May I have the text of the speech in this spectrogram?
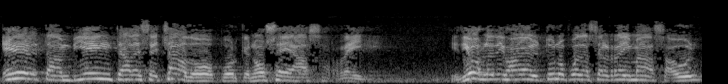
Él también te ha desechado porque no seas rey. Y Dios le dijo a él, tú no puedes ser rey más, Saúl.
